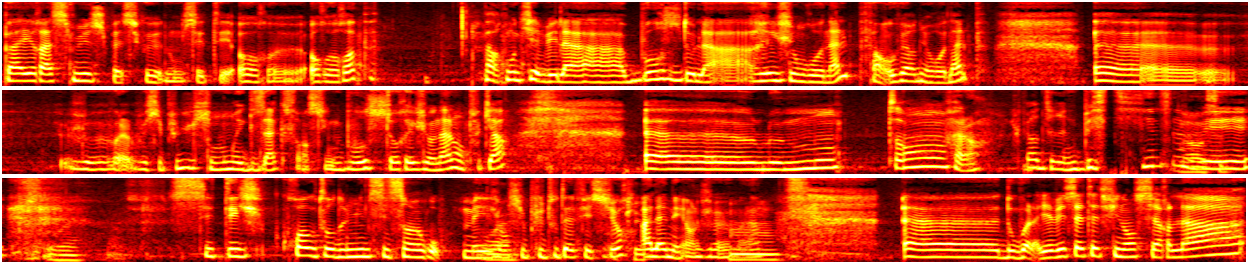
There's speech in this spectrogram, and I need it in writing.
pas Erasmus parce que c'était hors, hors Europe. Par contre, il y avait la bourse de la région Rhône-Alpes, enfin Auvergne-Rhône-Alpes. Euh, je voilà, je sais plus son nom exact, enfin, c'est une bourse régionale en tout cas. Euh, le montant, alors je vais pas dire une bêtise, mais c'était je crois autour de 1600 euros, mais j'en suis plus tout à fait sûre, à l'année. Hein, hmm. Euh, donc voilà, il y avait cette aide financière là,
